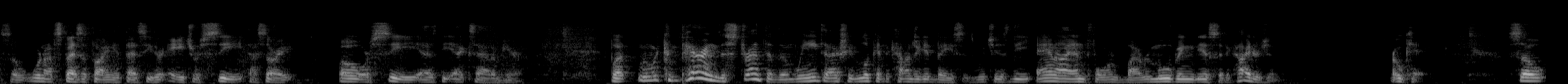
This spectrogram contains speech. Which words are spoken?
So we're not specifying that that's either H or C, uh, sorry, O or C as the X atom here. But when we're comparing the strength of them, we need to actually look at the conjugate bases, which is the anion formed by removing the acidic hydrogen. Okay, so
